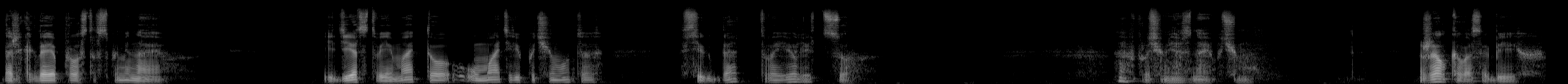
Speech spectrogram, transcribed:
Даже когда я просто вспоминаю и детство, и мать, то у матери почему-то всегда твое лицо. А, впрочем, я знаю почему. Жалко вас обеих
